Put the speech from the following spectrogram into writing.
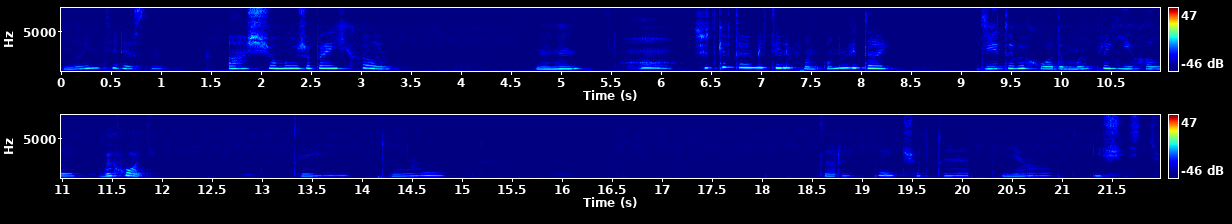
Ну, интересно. А що, ми вже приїхали? Угу. О, звідки в тебе мій телефон? А ну віддай. Діти, виходимо, ми приїхали. Виходь. Ти, три, чотири, п'ять і шість.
